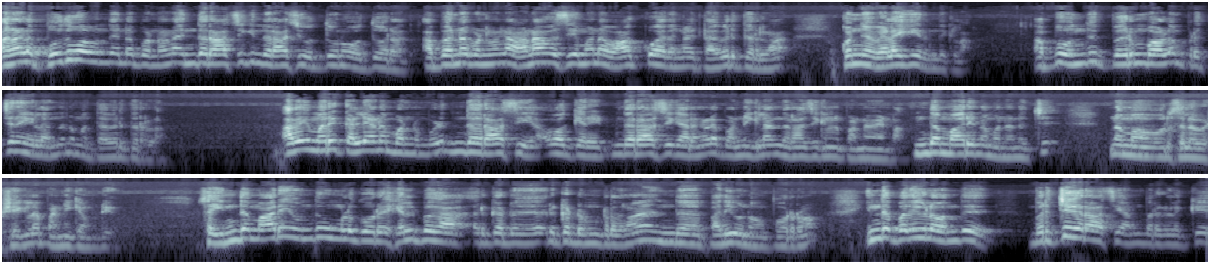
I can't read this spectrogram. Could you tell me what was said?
அதனால் பொதுவாக வந்து என்ன பண்ணோம்னா இந்த ராசிக்கு இந்த ராசி ஒத்துவரும் ஒத்து வராது. அப்போ என்ன பண்ணலாம்னா அனாவசியமான வாக்குவாதங்களை தவிர்த்துடலாம். கொஞ்சம் விலகி இருந்துக்கலாம். அப்போ வந்து பெரும்பாலும் பிரச்சனைகளை வந்து நம்ம தவிர்த்துடலாம். அதே மாதிரி கல்யாணம் பண்ணும்பொழுது இந்த ராசி ஓகே ரைட் இந்த ராசிக்காரங்களை பண்ணிக்கலாம் இந்த ராசிக்காரங்களை பண்ண வேண்டாம். இந்த மாதிரி நம்ம நினச்சி நம்ம ஒரு சில விஷயங்களை பண்ணிக்க முடியும். ஸோ இந்த மாதிரி வந்து உங்களுக்கு ஒரு ஹெல்ப்புக்காக இருக்கட்டும் இருக்கட்டும்ன்றதுனால இந்த பதிவு நம்ம போடுறோம். இந்த பதிவில் வந்து விருச்சிக ராசி அன்பர்களுக்கு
